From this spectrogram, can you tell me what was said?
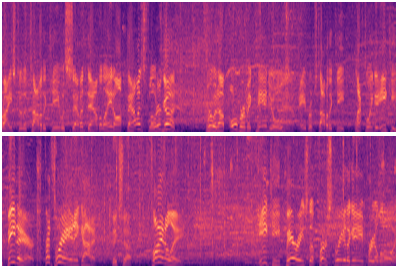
Rice to the top of the key with seven. Down the lane, off balance, floater good. Threw it up over McDaniels. Abrams, top of the key. Left wing to Ekey. Be there for three, and he got it. Big shot. Finally. Ekey buries the first three of the game for Illinois.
